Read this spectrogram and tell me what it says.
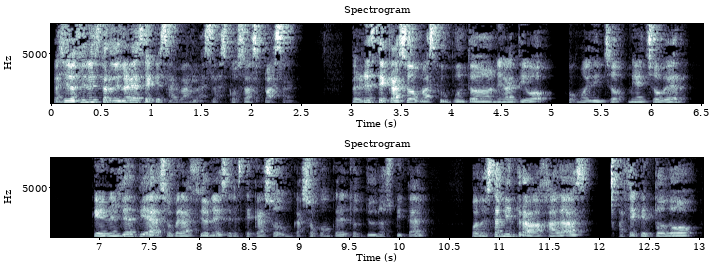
Las situaciones extraordinarias hay que salvarlas, las cosas pasan. Pero en este caso, más que un punto negativo, como he dicho, me ha hecho ver que en el día a día de las operaciones, en este caso un caso concreto de un hospital, cuando están bien trabajadas, hace que todo,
